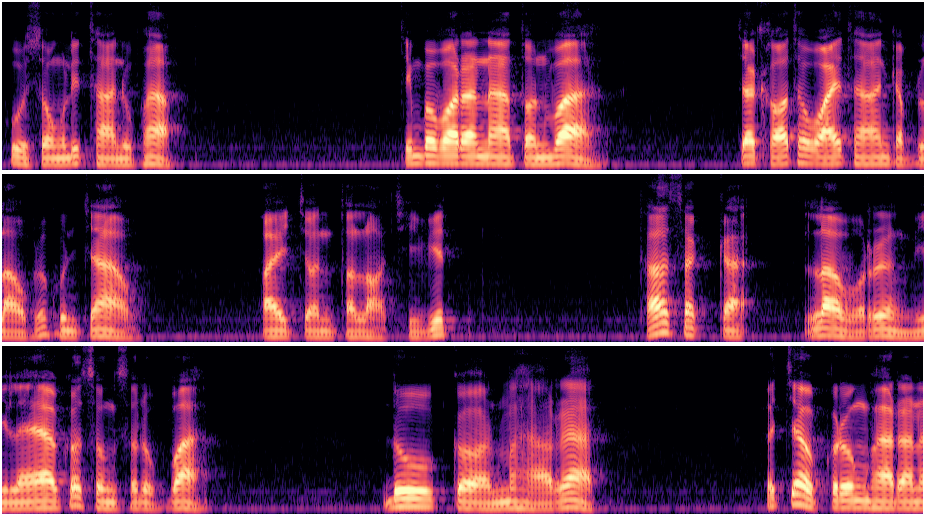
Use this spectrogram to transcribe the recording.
ผู้ทรงฤทธานุภาพ จึงประวรณาตนว่า จะขอถวายทานกับเหล่าพระคุณเจ้า ไปจนตลอดชีวิตท้าสกกะเล่าเรื่องนี้แล้วก็ทรงสรุปว่า ดูก่อนมหาราช พระเจ้ากรุงพาราณ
